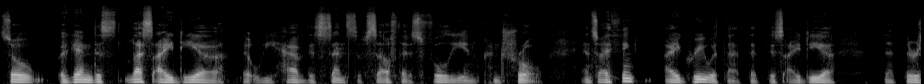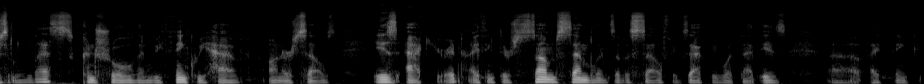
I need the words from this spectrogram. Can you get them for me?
So, again, this less idea that we have this sense of self that is fully in control. And so I think I agree with that, that this idea that there's less control than we think we have on ourselves is accurate. I think there's some semblance of a self. Exactly what that is, uh, I think,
